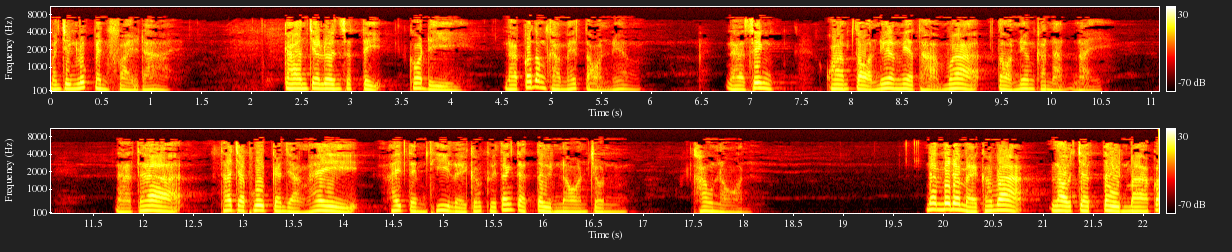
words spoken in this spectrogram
มันจึงลุกเป็นไฟได้ การเจริญสติก็ดีนะก็ต้องทำให้ต่อเนื่องนะซึ่งความต่อเนื่องเนี่ยถามว่าต่อเนื่องขนาดไหนนะถ้าถ้าจะพูดกันอย่างให้ให้เต็มที่เลยก็คือตั้งแต่ตื่นนอนจนเข้านอน นั่นไม่ได้หมายความว่า เราจะตื่นมาก็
